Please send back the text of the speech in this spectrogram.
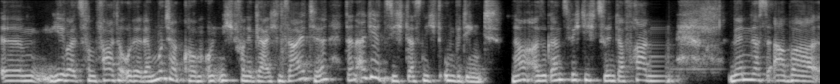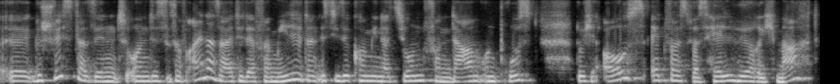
ähm, jeweils vom Vater oder der Mutter kommen und nicht von der gleichen Seite, dann addiert sich das nicht unbedingt. Ne? Also ganz wichtig zu hinterfragen. Wenn das aber äh, Geschwister sind und es ist auf einer Seite Seite der Familie, dann ist diese Kombination von Darm und Brust durchaus etwas, was hellhörig macht.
